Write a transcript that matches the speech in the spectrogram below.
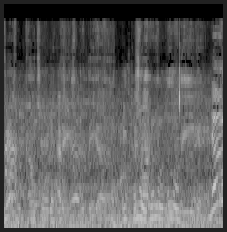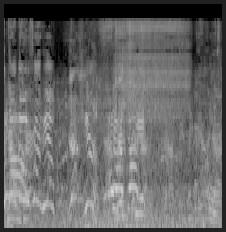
yeah. the uh, He's- come on, come No, don't go in front of him. yeah. Here. Yeah. Yeah. Yeah. Yeah. Yeah.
